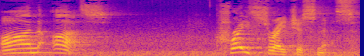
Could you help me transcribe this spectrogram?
on us, Christ's righteousness.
